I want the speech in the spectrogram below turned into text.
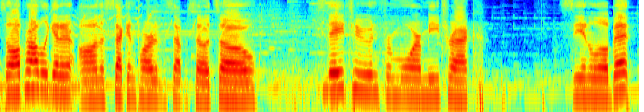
So I'll probably get it on the second part of this episode, so stay tuned for more Mii See you in a little bit.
